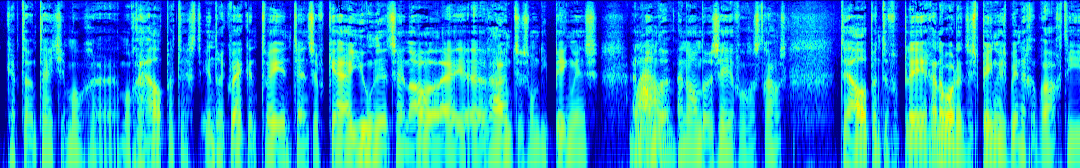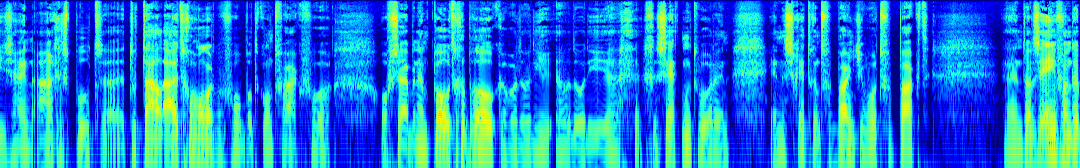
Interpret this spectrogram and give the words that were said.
Ik heb daar een tijdje mogen, mogen helpen. Het is indrukwekkend. Twee intensive care units en allerlei uh, ruimtes om die pinguïns en, wow. andere, en andere zeevogels trouwens te helpen en te verplegen. En dan worden dus pinguïns binnengebracht die zijn aangespoeld. Uh, totaal uitgehongerd bijvoorbeeld komt vaak voor. Of ze hebben een poot gebroken waardoor die, waardoor die uh, gezet moet worden in, in een schitterend verbandje wordt verpakt. En dat is een van de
